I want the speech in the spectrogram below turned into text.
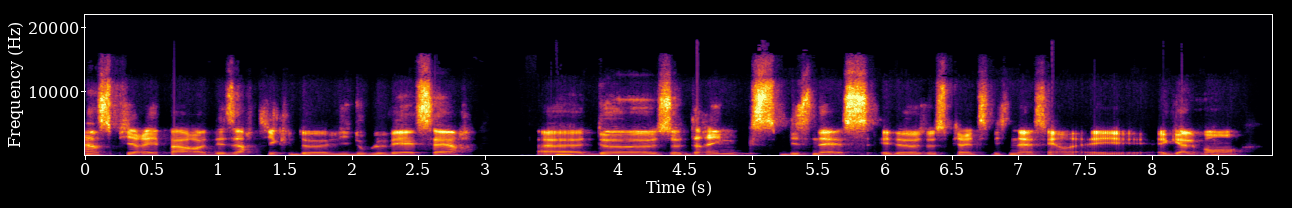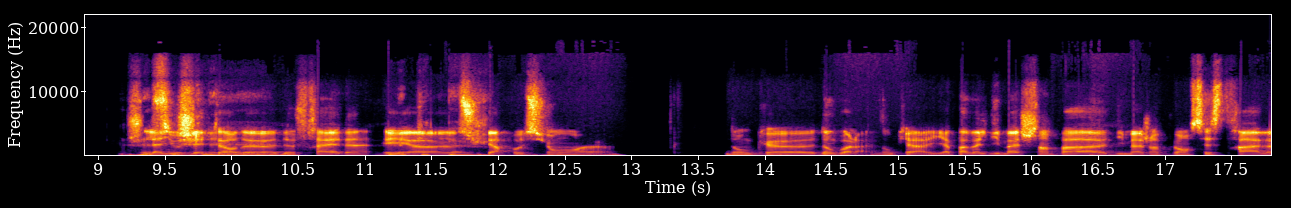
inspirées par des articles de l'IWSR, mm. de The Drinks Business et de The Spirits Business et également la newsletter de, Fred et euh, Super Potion. Euh. Donc, euh, donc voilà, donc il y, a pas mal d'images sympas, d'images un peu ancestrales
